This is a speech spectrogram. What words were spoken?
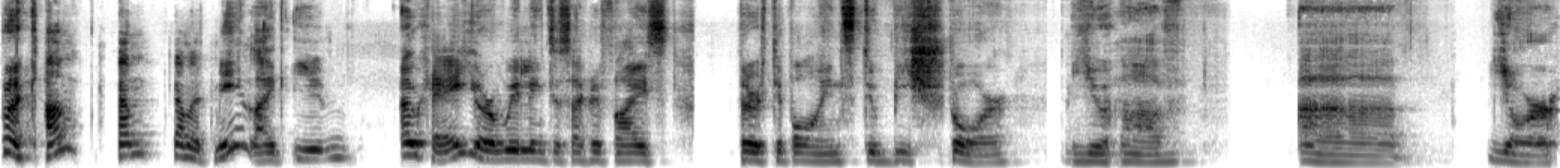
come come come at me. Like you, okay, you're willing to sacrifice 30 points to be sure you have uh, your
